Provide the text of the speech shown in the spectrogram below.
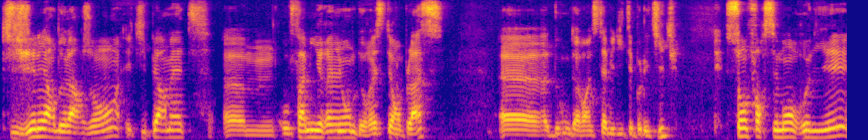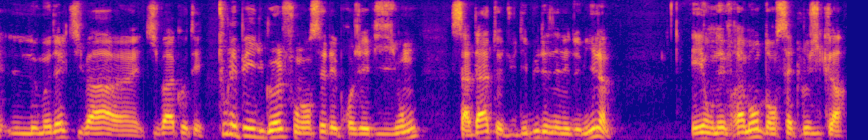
qui génèrent de l'argent et qui permettent aux familles réunions de rester en place euh, donc d'avoir une stabilité politique, sans forcément renier le modèle qui va, euh, qui va à côté. Tous les pays du Golfe ont lancé des projets Vision, ça date du début des années 2000. Et on est vraiment dans cette logique-là.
